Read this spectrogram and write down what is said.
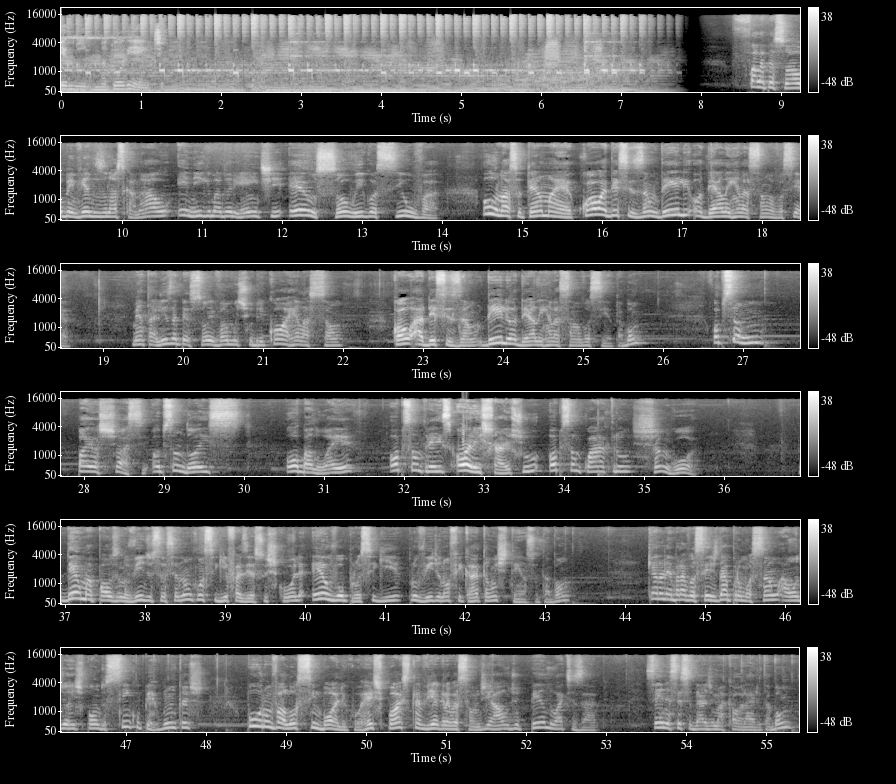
Enigma do Oriente. Fala pessoal, bem-vindos ao nosso canal Enigma do Oriente. Eu sou o Igor Silva. O nosso tema é qual a decisão dele ou dela em relação a você? Mentaliza a pessoa e vamos descobrir qual a relação, qual a decisão dele ou dela em relação a você, tá bom? Opção 1, Paioxóssi. Opção 2, Obaluaê. Opção 3, Orixá Exu. Opção 4, Xangô. Dê uma pausa no vídeo se você não conseguir fazer a sua escolha. Eu vou prosseguir para o vídeo não ficar tão extenso, tá bom? Quero lembrar vocês da promoção onde eu respondo 5 perguntas por um valor simbólico. Resposta via gravação de áudio pelo WhatsApp. Sem necessidade de marcar horário, tá bom?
